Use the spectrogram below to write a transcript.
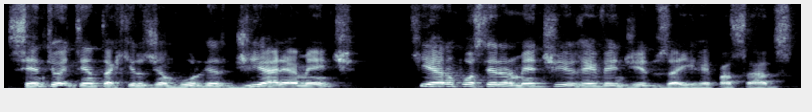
180 quilos de hambúrguer diariamente, que eram posteriormente revendidos aí, repassados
